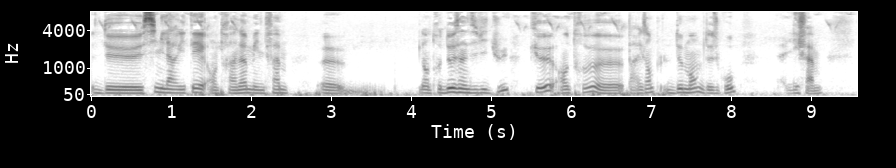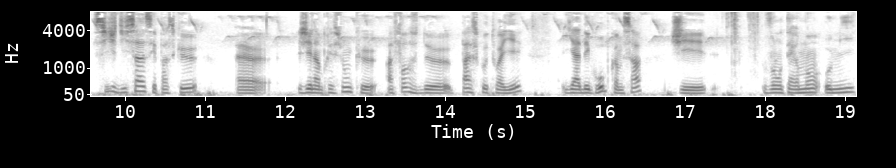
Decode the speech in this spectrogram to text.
de similarités entre un homme et une femme, euh, entre deux individus, que entre, euh, par exemple, deux membres de ce groupe, les femmes. Si je dis ça, c'est parce que euh, j'ai l'impression que, à force de pas se côtoyer, il y a des groupes comme ça. J'ai volontairement omis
